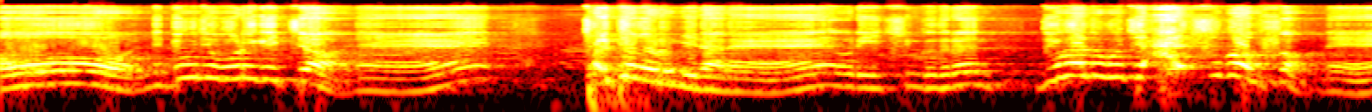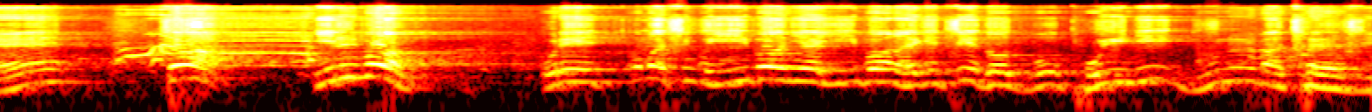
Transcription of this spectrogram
오, 누군지 모르겠죠? 네. 절대 모릅니다. 네. 우리 이 친구들은 누가 누군지 알 수가 없어. 네. 자, 1번. 우리 꼬마 친구 2번이야, 2번. 알겠지? 너 뭐 보이니? 눈을 맞춰야지.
